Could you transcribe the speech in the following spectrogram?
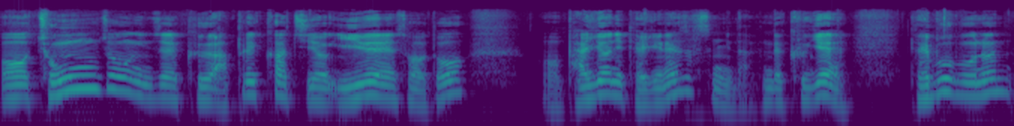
어, 종종 이제 그 아프리카 지역 이외에서도 어, 발견이 되긴 했었습니다. 근데 그게 대부분은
